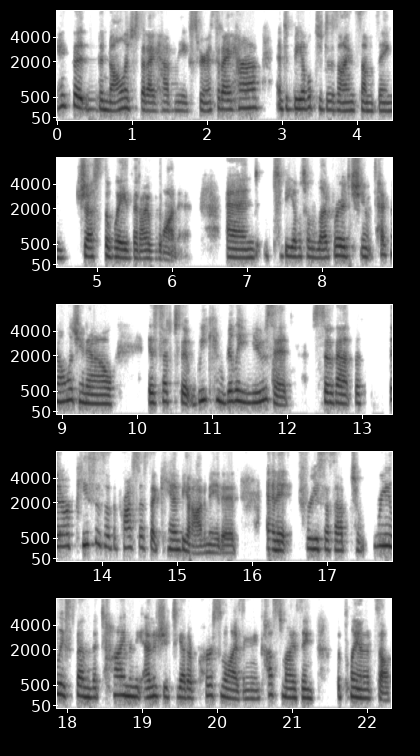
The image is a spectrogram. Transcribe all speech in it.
take the, the knowledge that I have and the experience that I have and to be able to design something just the way that I want it. And to be able to leverage, you know, technology now is such that we can really use it so that the, there are pieces of the process that can be automated and it frees us up to really spend the time and the energy together personalizing and customizing the plan itself,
